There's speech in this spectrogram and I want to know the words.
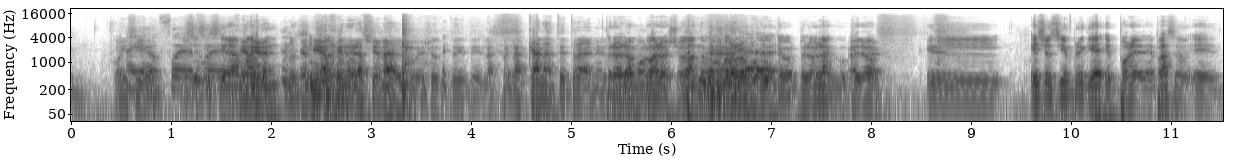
sí. coincido. Ahí fue, No sé si fue- será mal- Genera- no sé el mío es generacional, porque yo te- te- las, las canas te traen el Pero mal lo- humor. bueno, yo ando con gorro porque tengo el pelo blanco, pero el, ellos siempre que eh, ponen, le paso el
